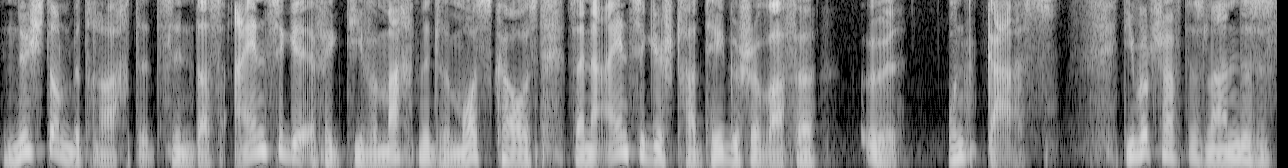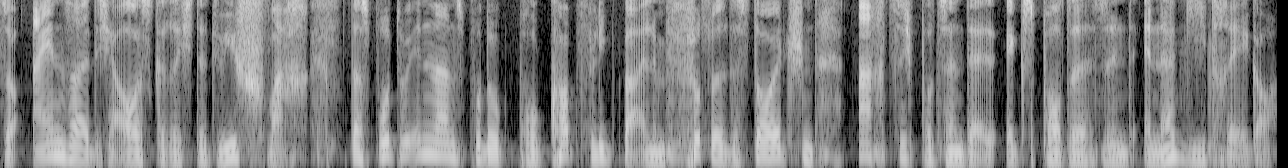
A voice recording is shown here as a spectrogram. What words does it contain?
Nüchtern betrachtet sind das einzige effektive Machtmittel Moskaus seine einzige strategische Waffe Öl und Gas. Die Wirtschaft des Landes ist so einseitig ausgerichtet wie schwach. Das Bruttoinlandsprodukt pro Kopf liegt bei einem Viertel des Deutschen. 80 Prozent der Exporte sind Energieträger.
